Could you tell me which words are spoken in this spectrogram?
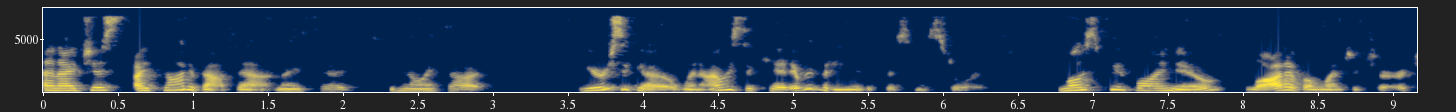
And I just, I thought about that and I said, you know, I thought years ago when I was a kid, everybody knew the Christmas story. Most people I knew, a lot of them went to church.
